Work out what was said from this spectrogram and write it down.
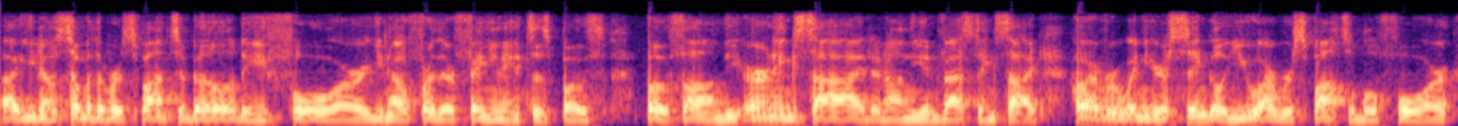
uh, you know, some of the responsibility for you know for their finances, both both on the earning side and on the investing side. However, when you're single, you are responsible for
